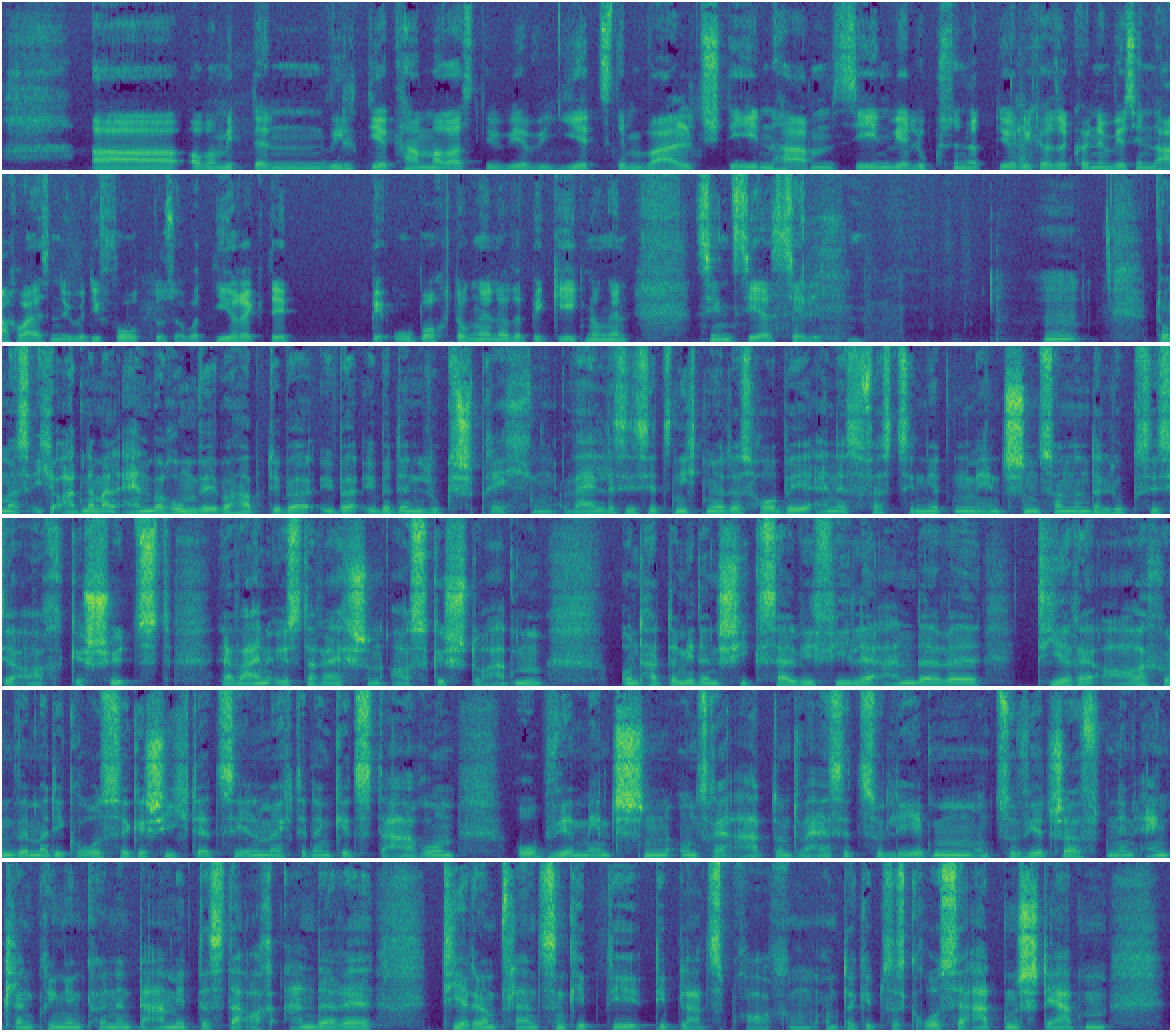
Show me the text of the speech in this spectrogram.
Äh, aber mit den Wildtierkameras, die wir jetzt im Wald stehen haben, sehen wir Luchse natürlich, also können wir sie nachweisen über die Fotos. Aber direkte Beobachtungen oder Begegnungen sind sehr selten. Hm. Thomas, ich ordne mal ein, warum wir überhaupt über, über, über den Lux sprechen, weil das ist jetzt nicht nur das Hobby eines faszinierten Menschen, sondern der Lux ist ja auch geschützt. Er war in Österreich schon ausgestorben und hat damit ein Schicksal wie viele andere Tiere auch. Und wenn man die große Geschichte erzählen möchte, dann geht es darum, ob wir Menschen unsere Art und Weise zu leben und zu wirtschaften in Einklang bringen können damit, dass da auch andere Tiere und Pflanzen gibt, die, die Platz brauchen. Und da gibt es das große Artensterben.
